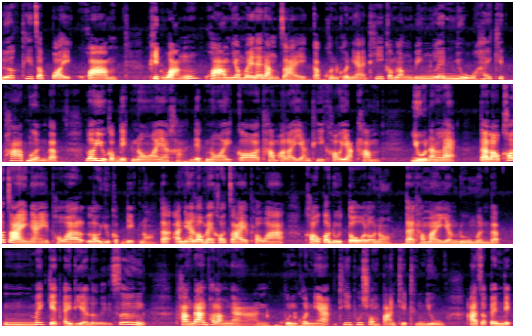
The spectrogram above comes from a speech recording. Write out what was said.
เลือกที่จะปล่อยความ ผิดหวังความยังไม่ได้ดั่งใจกับคนคนนี้ที่กำลังวิ่งเล่นอยู่ให้คิดภาพเหมือนแบบ เราอยู่กับเด็กน้อยอะค่ะ เด็กน้อยก็ทำอะไรอย่างที่เขาอยากทำอยู่นั่นแหละ แต่เราเข้าใจไง เพราะว่าเราอยู่กับเด็กเนาะแต่อันนี้เราไม่เข้าใจ เพราะว่าเขาก็ดูโตแล้วเนาะแต่ทำไมยังดูเหมือนแบบไม่เก็ตไอเดียเลย ซึ่ง ทางด้านพลังงาน คุณคนนี้ที่ผู้ชมป่านคิดถึงอยู่ อาจจะเป็นเด็ก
